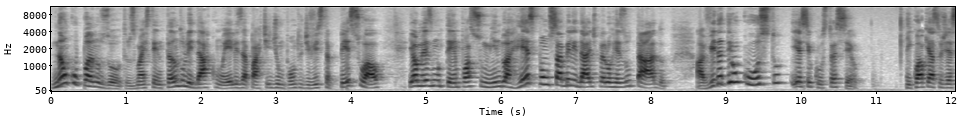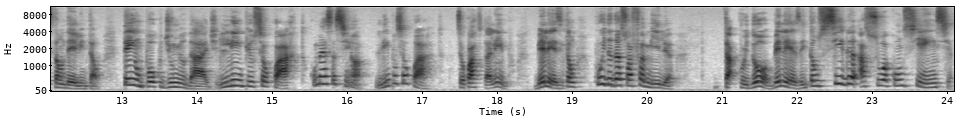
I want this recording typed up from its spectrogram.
não culpando os outros, mas tentando lidar com eles a partir de um ponto de vista pessoal e, ao mesmo tempo, assumindo a responsabilidade pelo resultado. A vida tem um custo e esse custo é seu. E qual que é a sugestão dele então? Tenha um pouco de humildade, limpe o seu quarto. Começa assim, ó, limpa o seu quarto. Seu quarto tá limpo? Beleza. Então, cuida da sua família. Tá, cuidou? Beleza. Então siga a sua consciência.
